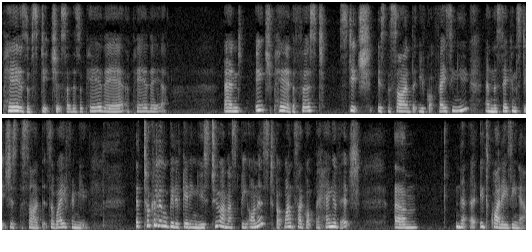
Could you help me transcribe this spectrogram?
pairs of stitches. So there's a pair there, a pair there. And each pair, the first stitch is the side that you've got facing you and the second stitch is the side that's away from you. It took a little bit of getting used to, I must be honest, but once I got the hang of it, um, it's quite easy now.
